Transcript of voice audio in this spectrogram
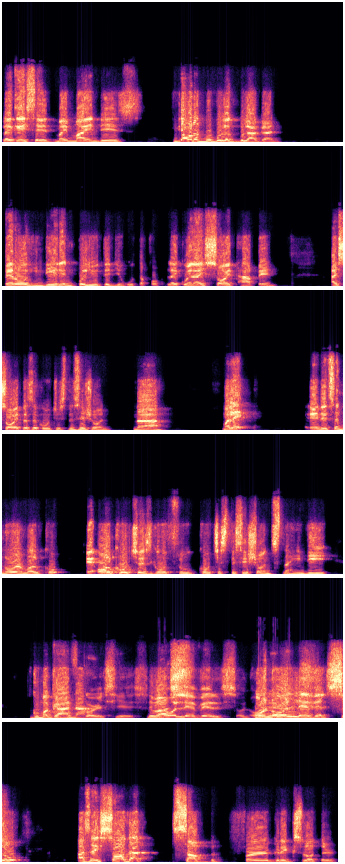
Like I said, my mind is, hindi ako nagbubulag-bulagan, pero hindi rin polluted yung utak ko. Like when I saw it happen, I saw it as a coach's decision na mali. And it's a normal co- eh, all coaches go through coaches decisions na hindi gumagana. Of course, yes. Diba? On all levels. On all, on levels. all levels. So, as I saw that sub for Greg Slaughter,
